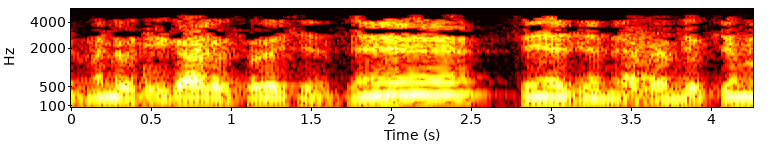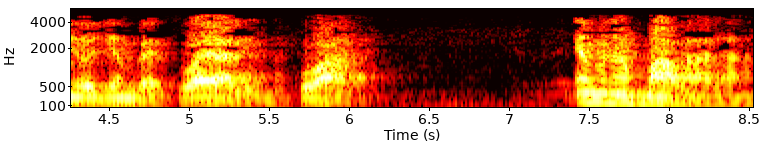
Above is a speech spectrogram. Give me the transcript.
င်မင်းတို့ဒီကားလို့ဆိုလို့ရှိရင်ဖြင့် ဆင်းရဲခြင်းနဲ့ပဲမြုပ်ခြင်းမျိုးခြင်းပဲသွားရလိမ့်မယ်ကွာအမှန်မှားပါလား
